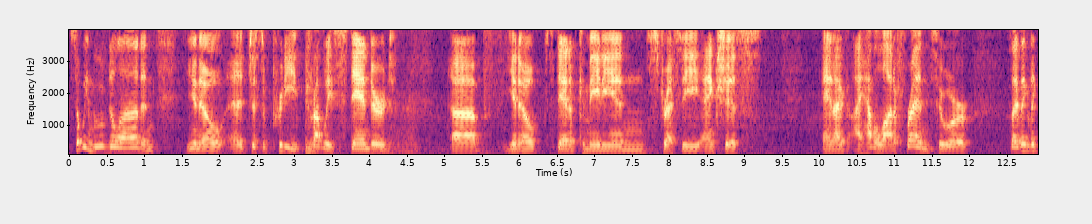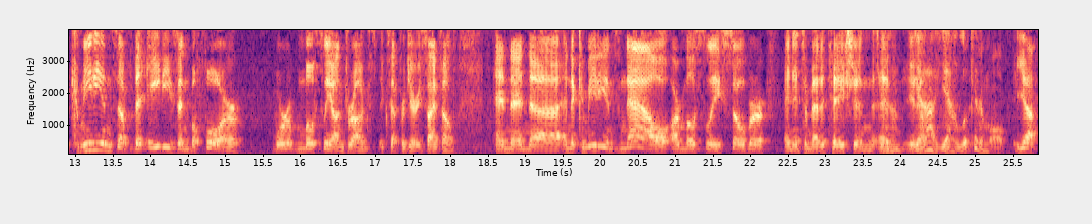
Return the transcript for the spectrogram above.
so we moved a lot, and you know, uh, just a pretty probably standard, uh, you know, stand-up comedian, stressy, anxious, and I've, I have a lot of friends who are. So I think the comedians of the '80s and before were mostly on drugs, except for Jerry Seinfeld. And then, uh, and the comedians now are mostly sober and into meditation, and you know, yeah, yeah. Look at them all. yeah,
